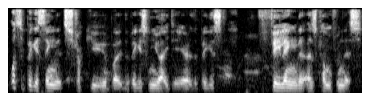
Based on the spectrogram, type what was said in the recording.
What's the biggest thing that struck you about the biggest new idea or the biggest feeling that has come from this?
